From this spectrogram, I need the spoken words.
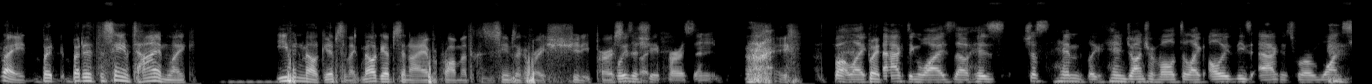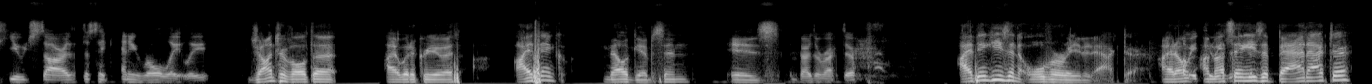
Right, but but at the same time, like even Mel Gibson, like Mel Gibson, I have a problem with because he seems like a very shitty person. well, he's a but- shit person. Right. But like But- acting wise though, his just him like him, John Travolta, like all these actors who are once huge stars just take any role lately. John Travolta, I would agree with. I think Mel Gibson is. A better director. I think he's an overrated actor. I oh, don't. me I'm not saying he's a bad actor.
